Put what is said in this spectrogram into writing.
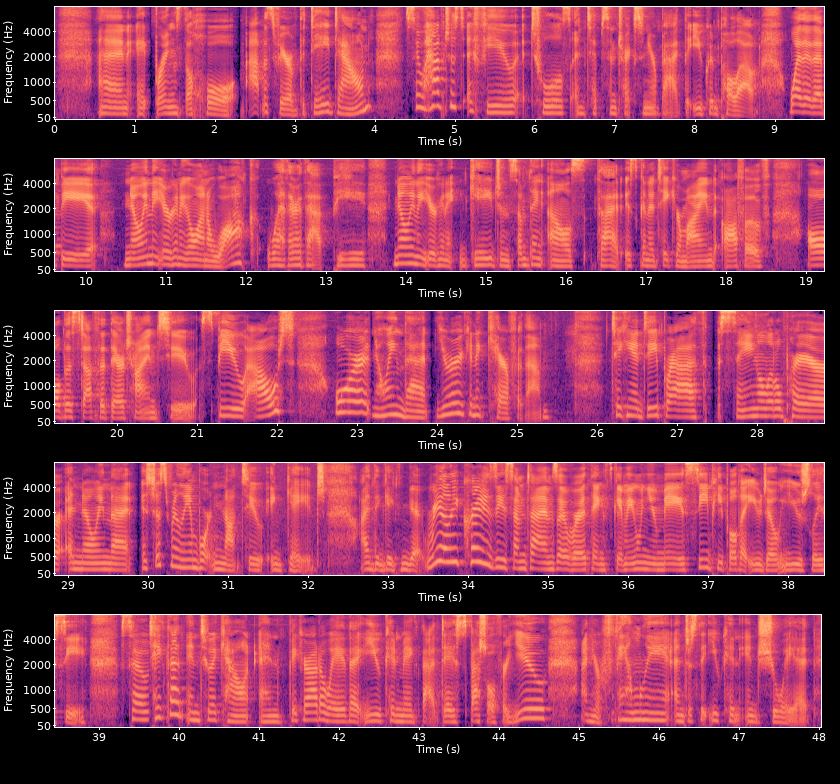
and it brings the whole atmosphere of the day down. So have just a few tools and tips and tricks in your bag that you can pull out, whether that be knowing that you're going to go on a walk, whether that be knowing that you're going to engage in something else that is going to take your mind off of all the stuff that they're trying to spew out, or knowing that you're going to care for them. Taking a deep breath, saying a little prayer, and knowing that it's just really important not to engage. I think it can get really crazy sometimes over Thanksgiving when you may see people that you don't usually see. So take that into account and figure out a way that you can make that day special for you and your family, and just that you can enjoy it.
